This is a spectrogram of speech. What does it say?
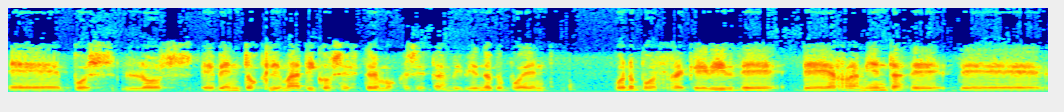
eh, pues los eventos climáticos extremos que se están viviendo que pueden bueno pues requerir de, herramientas de,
